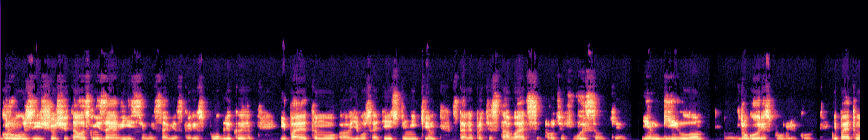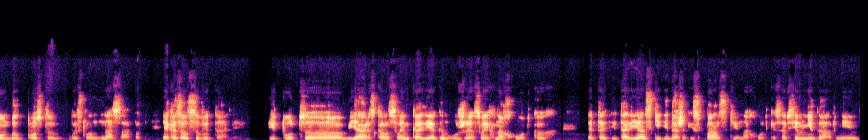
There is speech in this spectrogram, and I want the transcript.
Грузия еще считалась независимой Советской Республикой, и поэтому э, его соотечественники стали протестовать против высылки Ингило в другую республику. И поэтому он был просто выслан на Запад и оказался в Италии. И тут э, я рассказал своим коллегам уже о своих находках. Это итальянские и даже испанские находки, совсем недавние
